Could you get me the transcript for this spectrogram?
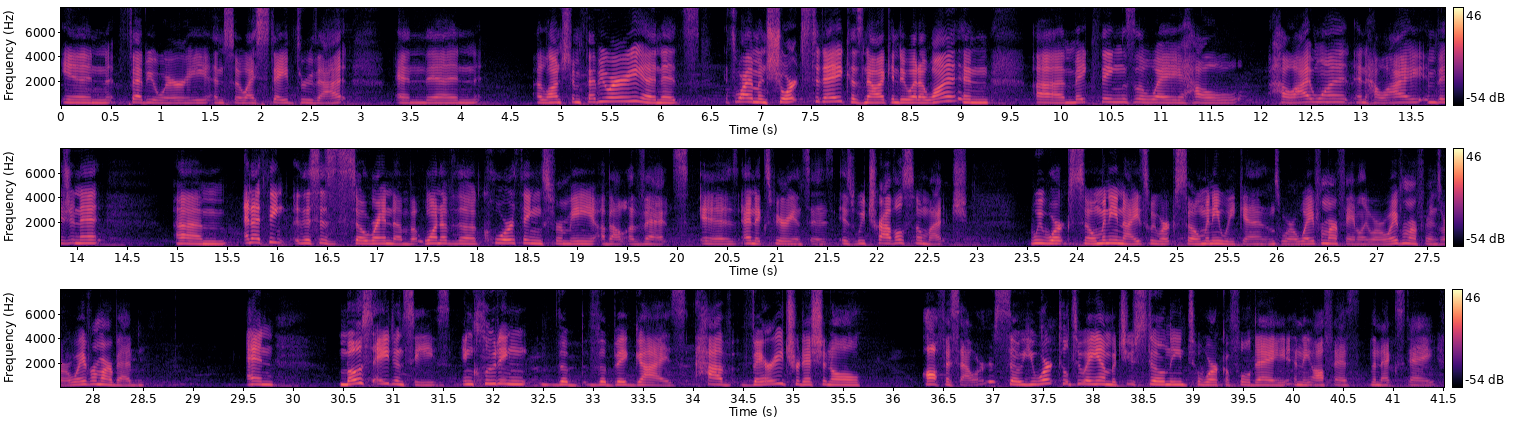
in February, and so I stayed through that. And then I launched in February, and it's it's why I'm in shorts today because now I can do what I want and uh, make things the way how how I want and how I envision it. Um, and I think this is so random, but one of the core things for me about events is and experiences is we travel so much. We work so many nights, we work so many weekends, we're away from our family, we're away from our friends, we're away from our bed. And most agencies, including the the big guys, have very traditional office hours. So you work till 2 a.m., but you still need to work a full day in the office the next day.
